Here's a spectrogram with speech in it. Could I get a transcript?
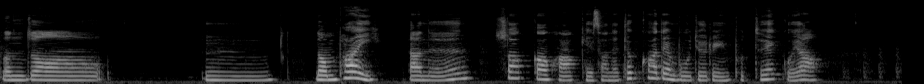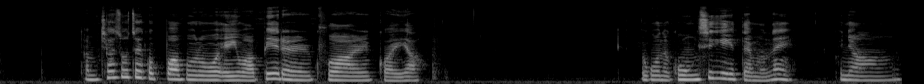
먼저 음, NumPy라는 수학과 과학 계산에 특화된 모듈을 import했고요. 다음 최소 제곱법으로 a와 b를 구할 거예요. 요거는 공식이기 때문에 그냥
